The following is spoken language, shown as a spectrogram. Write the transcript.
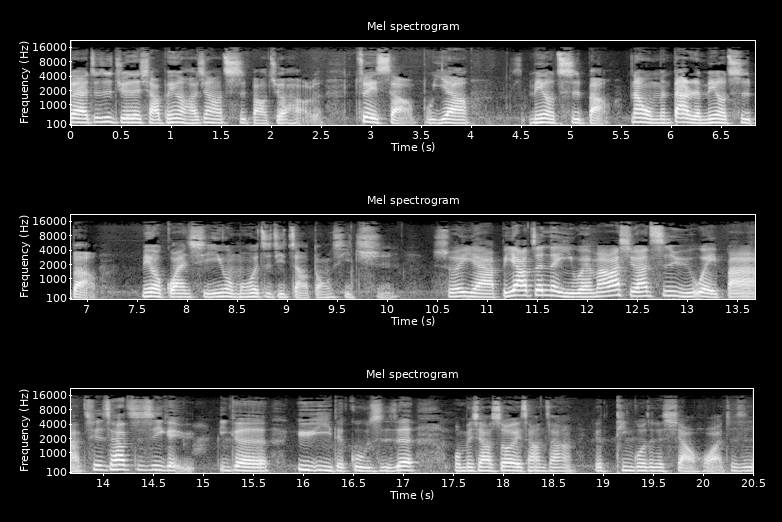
对啊，就是觉得小朋友好像要吃饱就好了，最少不要没有吃饱。那我们大人没有吃饱没有关系，因为我们会自己找东西吃。所以啊，不要真的以为妈妈喜欢吃鱼尾巴，其实它只是一个寓一个寓意的故事。这我们小时候也常常有听过这个笑话，就是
